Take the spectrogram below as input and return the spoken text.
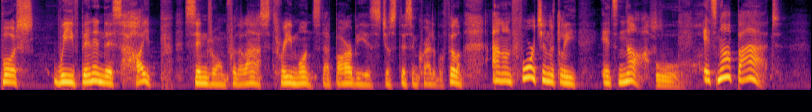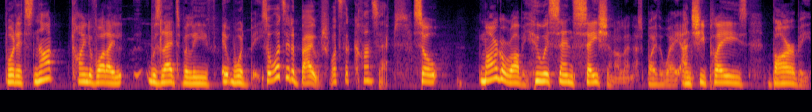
but we've been in this hype syndrome for the last three months that Barbie is just this incredible film, and unfortunately, it's not. Ooh. It's not bad, but it's not kind of what I was led to believe it would be. So, what's it about? What's the concept? So, Margot Robbie, who is sensational in it, by the way, and she plays Barbie,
